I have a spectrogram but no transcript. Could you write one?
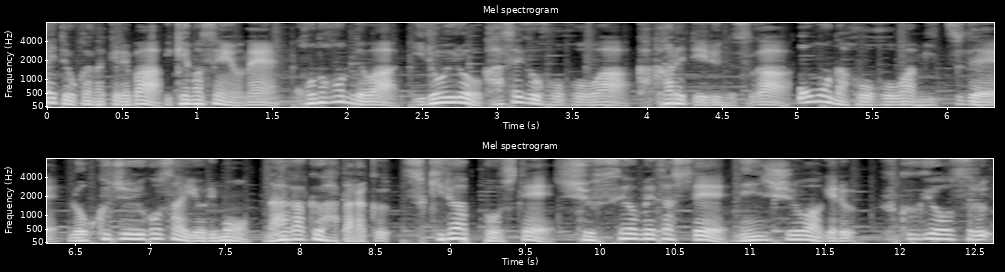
えておかなければいけませんよね。この本では色々稼ぐ方法は書かれているんですが、主な方法は3つで、65歳よりも長く働く、スキルアップをして出世を目指して年収を上げる、副業をする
